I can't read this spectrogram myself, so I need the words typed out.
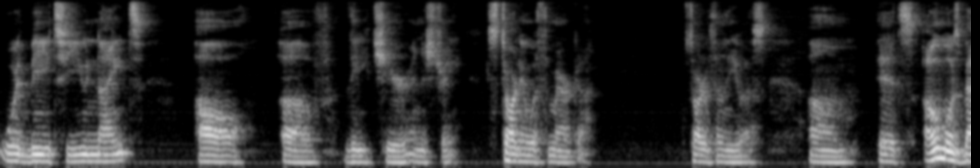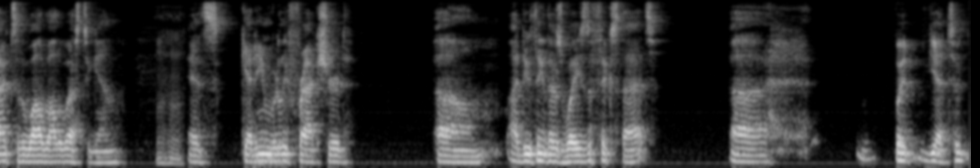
would be to unite all of the cheer industry, starting with America, starting within the U.S. Um, it's almost back to the Wild Wild West again. Mm-hmm. It's getting really fractured. Um, I do think there's ways to fix that. Uh, but yeah, to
